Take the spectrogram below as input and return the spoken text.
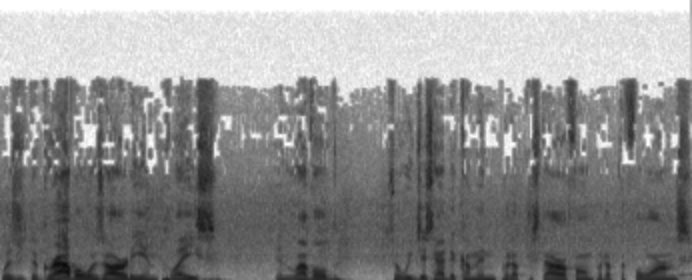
was the gravel was already in place and leveled. So we just had to come in, put up the styrofoam, put up the forms,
